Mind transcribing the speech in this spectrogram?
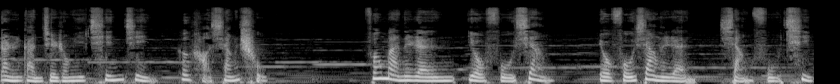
让人感觉容易亲近，更好相处。丰满的人有福相，有福相的人享福气。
